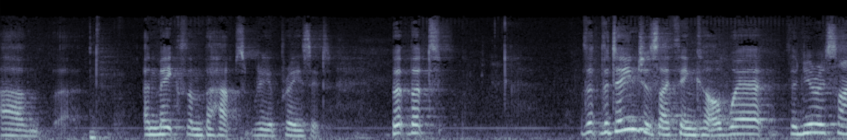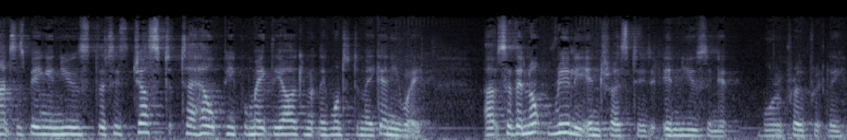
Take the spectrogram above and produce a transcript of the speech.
um, and make them perhaps reappraise it. But, but the, the, dangers, I think, are where the neuroscience is being used that is just to help people make the argument they wanted to make anyway. Uh, so they're not really interested in using it more appropriately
